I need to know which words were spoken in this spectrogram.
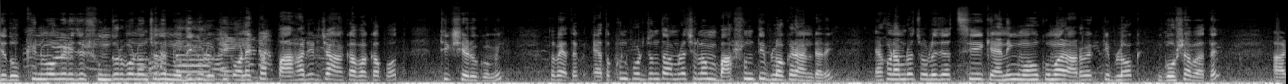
যে দক্ষিণবঙ্গের যে সুন্দরবন অঞ্চলের নদীগুলো, ঠিক অনেকটা পাহাড়ের যে আঁকা বাঁকা পথ, ঠিক সেরকমই। তবে এত এতক্ষণ পর্যন্ত আমরা ছিলাম বাসন্তী ব্লকের আন্ডারে এখন আমরা চলে যাচ্ছি ক্যানিং মহকুমার আরও একটি ব্লক, গোসাবাতে। আর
